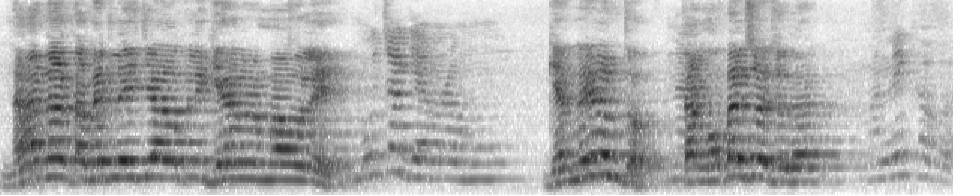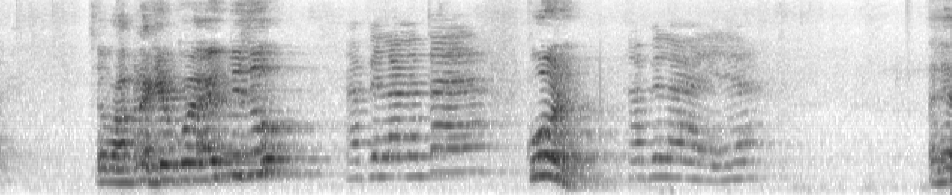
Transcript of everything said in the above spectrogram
ના ના તમે જ લઈ જાઓ પેલી ગેમ રમવા ઓલે. હું તો ગેમ રમું? ગેમ નહીં રમતો? તાર મોબાઈલ શું છો તાર? મને ખબર. સબ આપણા ઘેર કોઈ આવી બીજું આ પેલા નતા આયા? કોણ? આ પેલા આયા. અરે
